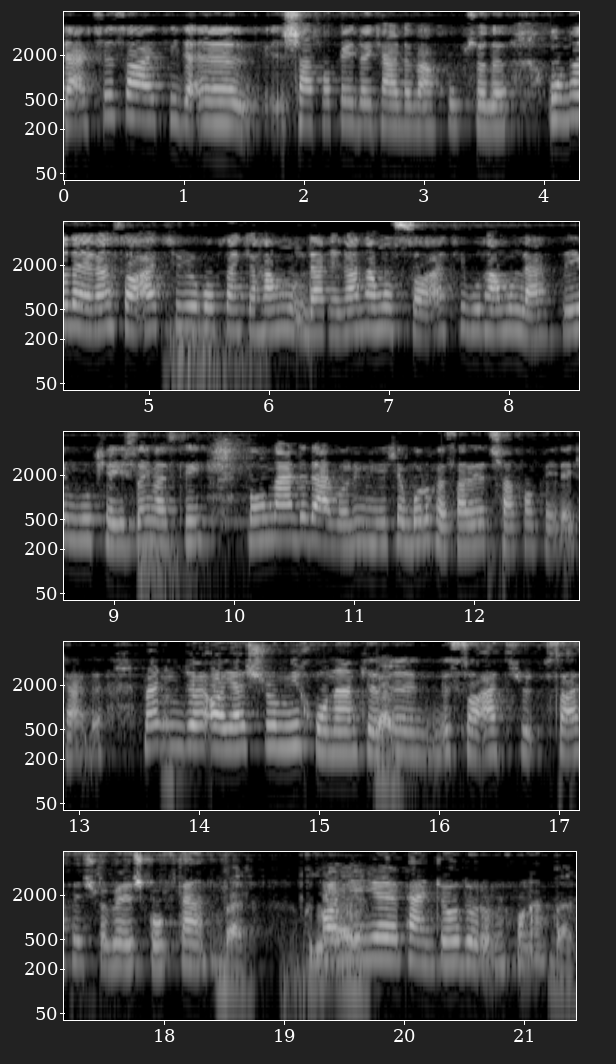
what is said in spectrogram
در چه ساعتی شفا پیدا کرده و خوب شده. اونها دقیقا ساعتی رو گفتن که همون دقیقا همون ساعتی بود همون لحظه بود که عیسی مسیح به اون مرد درباره میگه که برو پسرت شفا پیدا کرده. من اینجا آیش رو می‌خونم که بله. ساعت ساعتش رو بهش گفتن بله. آیه 52 رو می‌خونم. بله.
